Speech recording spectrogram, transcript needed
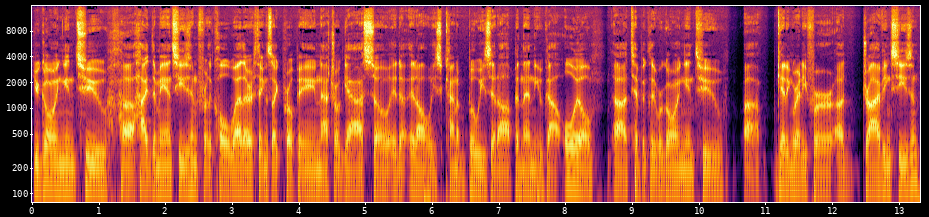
you're going into uh, high demand season for the cold weather, things like propane, natural gas. So it it always kind of buoys it up. And then you've got oil. Uh, typically, we're going into uh, getting ready for a driving season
